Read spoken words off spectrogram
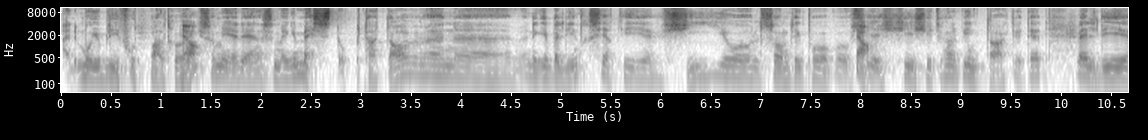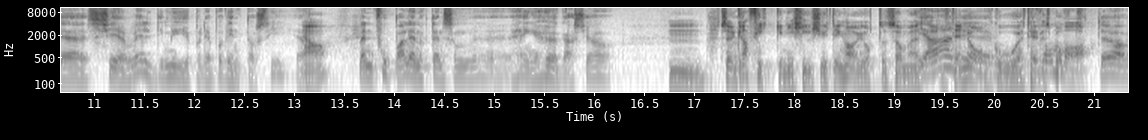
Det må jo bli fotball, tror Ja. jeg, som er det som jeg er mest opptatt av. Men, eh, men jeg er veldig interessert i eh, ski og sånne ting. på, på Ja. Skiskyting og vinteraktivitet. Veldig, eh, ser veldig mye på det på vinterstid. Ja. Men fotball er nok den som henger høyest, ja. Mm. Så grafikken i skiskyting har gjort det som et, et enormt god TV-sport. Formatet av,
